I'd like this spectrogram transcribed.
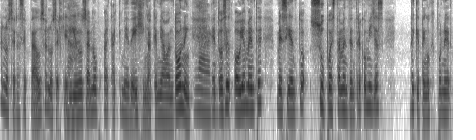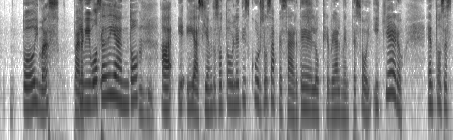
a no ser aceptados, a no ser queridos, claro. a, no, a, a, que me dejen, a que me abandonen. Claro. Entonces, obviamente, me siento supuestamente, entre comillas, de que tengo que poner todo y más y vivo cediendo y, haciendo esos dobles discursos a pesar de lo que realmente soy y quiero. Entonces,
